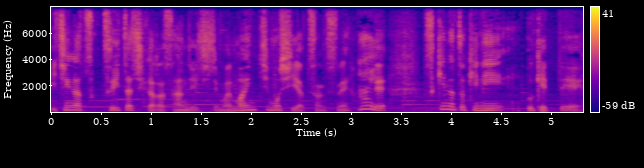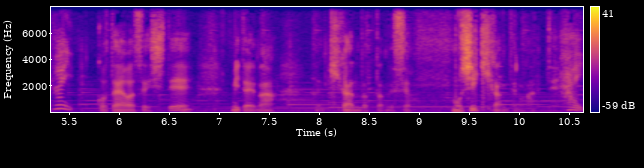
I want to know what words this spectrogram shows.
1月1日から31日ま毎日模試やってたんですね、はい。で好きな時に受けてはい。答え合わせしてみたいな期間だったんですよ。模試期間っていうのがあって。はい。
